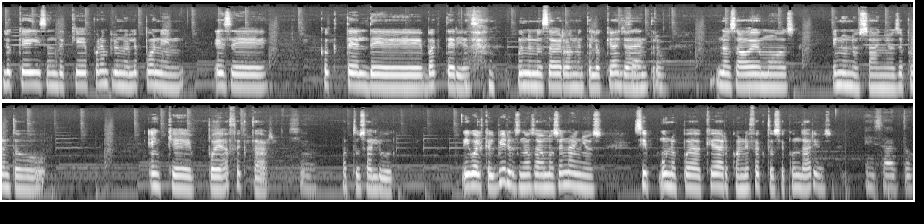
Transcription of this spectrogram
Lo que dicen de que, por ejemplo, uno le ponen ese cóctel de bacterias, uno no sabe realmente lo que hay adentro. No sabemos en unos años de pronto en qué puede afectar a tu salud. Igual que el virus, no sabemos en años si uno pueda quedar con efectos secundarios. Exacto.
